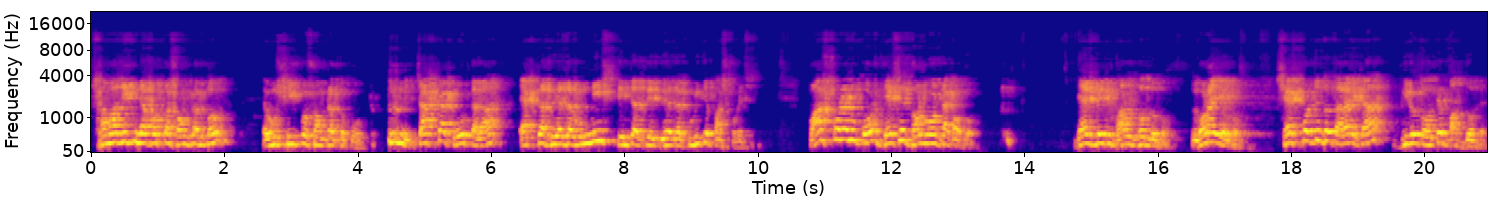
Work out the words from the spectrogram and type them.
সামাজিক নিরাপত্তা সংক্রান্ত এবং শিল্প সংক্রান্ত কোড। চারটা কোড তারা একটা দুই হাজার উনিশ, তিনটা দুই হাজার কুড়িতে পাশ করেছে। পাশ করানোর পর দেশের ধর্মঘটটা হলো দেশব্যাপী ভারত বন্ধ লড়াই হলো শেষ পর্যন্ত তারা এটা বিরত হতে বাধ্য হলেন।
